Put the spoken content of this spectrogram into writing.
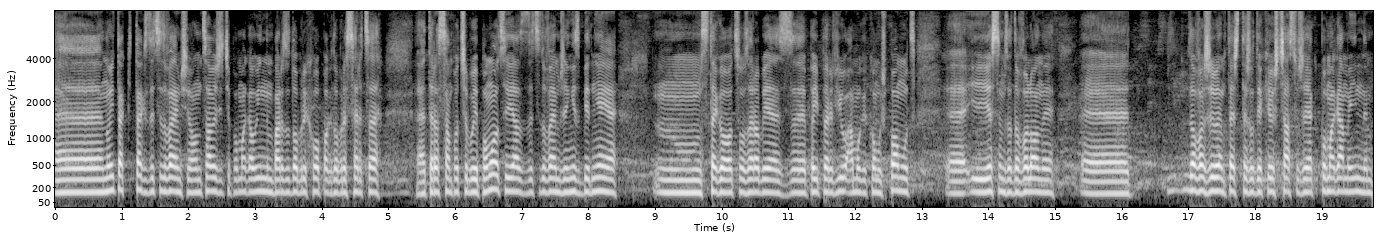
E, No i tak, tak zdecydowałem się. On całe życie pomagał innym, bardzo dobry chłopak, dobre serce. E, Teraz sam potrzebuje pomocy. Ja zdecydowałem, że nie zbiednieję mm, z tego, co zarobię z pay-per-view, a mogę komuś pomóc E, i jestem zadowolony. E, Zauważyłem też, też od jakiegoś czasu, że jak pomagamy innym,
